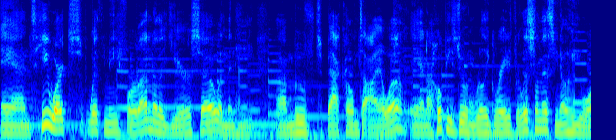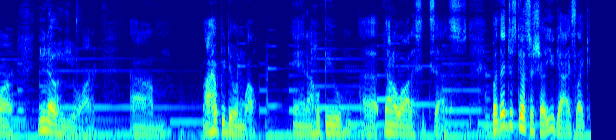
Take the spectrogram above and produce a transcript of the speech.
And he worked with me for about another year or so, and then he uh, moved back home to Iowa. And I hope he's doing really great. If you're listening to this, you know who you are. You know who you are. Um, I hope you're doing well and I hope you uh, found a lot of success. But that just goes to show you guys, like,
